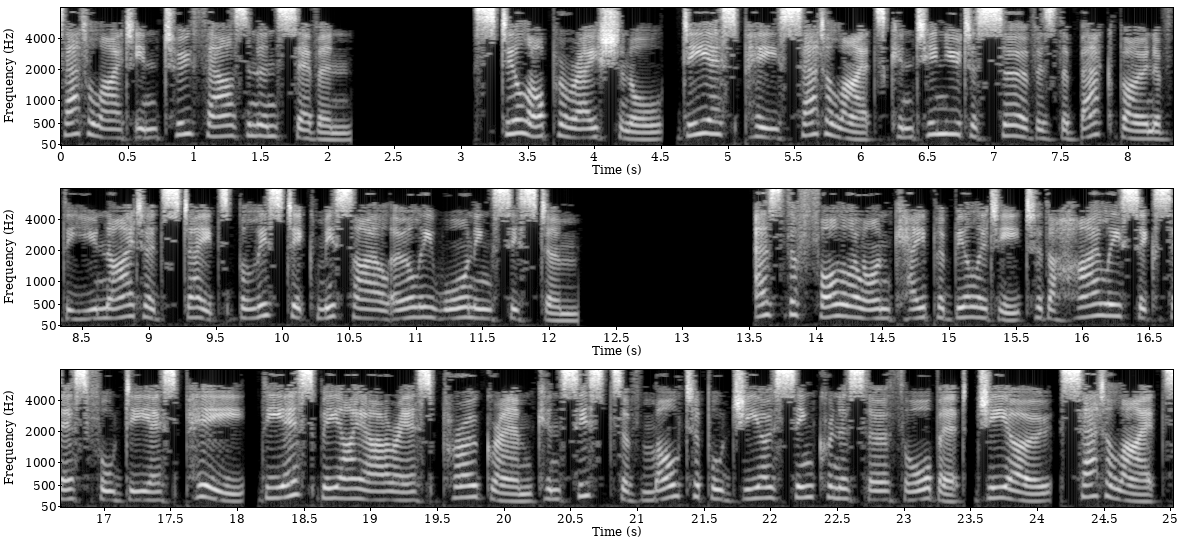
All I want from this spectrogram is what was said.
satellite in 2007. Still operational, DSP satellites continue to serve as the backbone of the United States Ballistic Missile Early Warning System. As the follow-on capability to the highly successful DSP, the SBIRS program consists of multiple geosynchronous Earth orbit satellites,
